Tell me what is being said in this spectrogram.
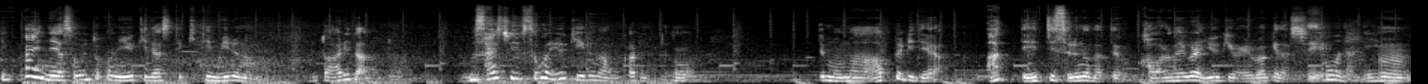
一回ねそういうとこに勇気出して来てみるのも本当ありだなと。は、まあ最初すごい勇気いるのは分かるんだけど、でもまあアプリで会ってエッチするのだって変わらないぐらい勇気がいるわけだし。そうだね、うん。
